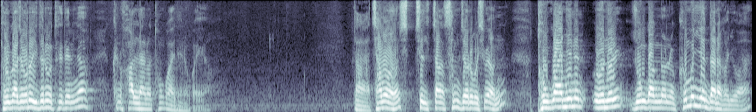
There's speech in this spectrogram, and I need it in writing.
결과적으로 이들은 어떻게 되느냐? 큰 환란을 통과해야 되는 거예요. 자, 잠언 17장 3절을 보시면 도관이는 은을 용광로는 금을 연단하거니와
